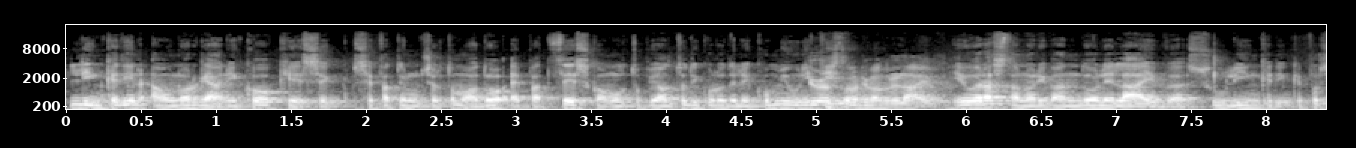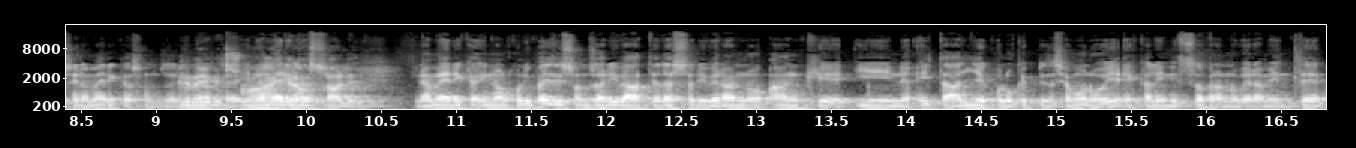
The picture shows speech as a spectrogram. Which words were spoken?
LinkedIn ha un organico che se, se, fatto in un certo modo è pazzesco, molto più alto di quello delle community. E ora stanno arrivando le live. E ora stanno arrivando le live su LinkedIn, che forse in America sono già arrivate. In America sono in, America, anche in Australia. In America, in alcuni paesi sono già arrivate, adesso arriveranno anche in Italia e quello che pensiamo noi è che all'inizio avranno veramente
